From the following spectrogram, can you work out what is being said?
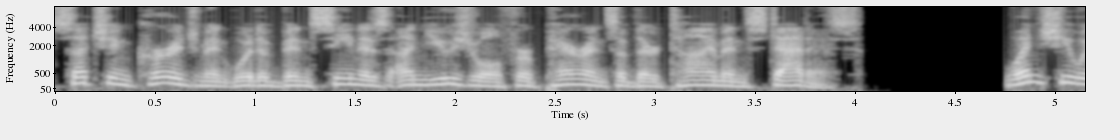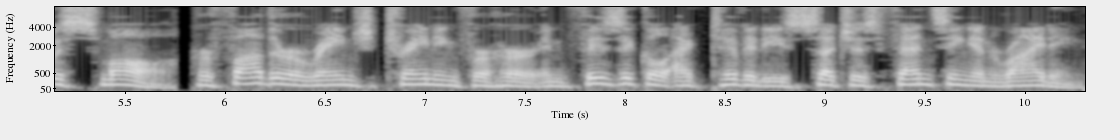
such encouragement would have been seen as unusual for parents of their time and status. When she was small, her father arranged training for her in physical activities such as fencing and riding,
